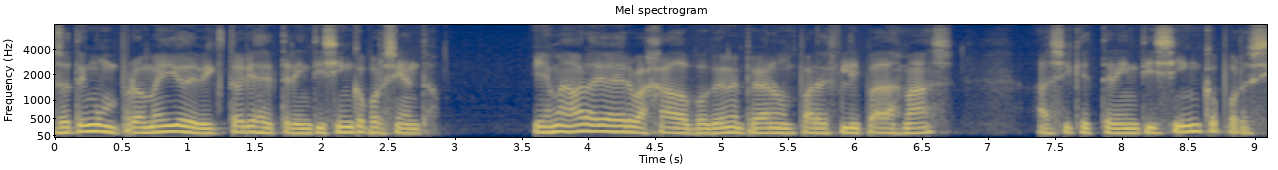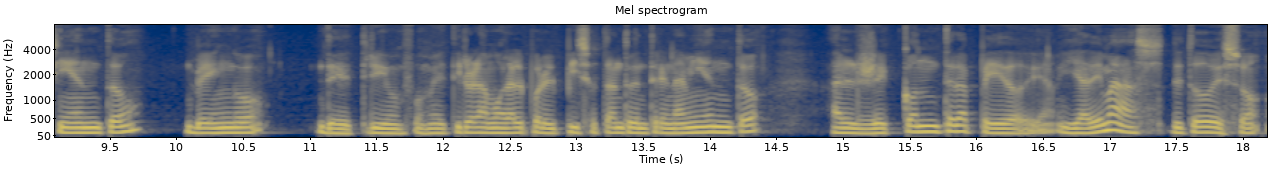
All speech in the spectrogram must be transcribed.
O sea, tengo un promedio de victorias de 35%. Y es más, ahora debe haber bajado porque hoy me pegaron un par de flipadas más. Así que 35% vengo de triunfos. Me tiro la moral por el piso, tanto de entrenamiento al recontrapedo. Y además de todo eso,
